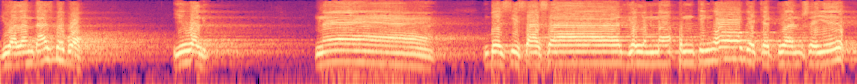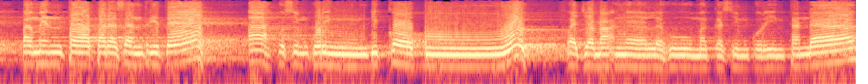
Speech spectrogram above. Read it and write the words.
Jualan tas bebuah iya wali. Nah besi sasar jelema penting oge cek tuan saya. Pamenta para santri teh. Ah kusim kuring dikobul fajama'na lahu makasim kuring tandang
